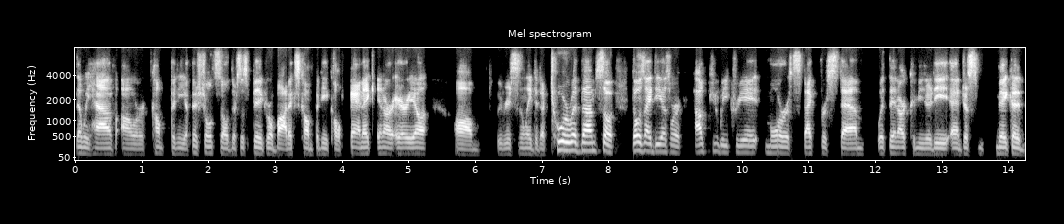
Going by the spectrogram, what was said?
Then we have our company officials. So there's this big robotics company called Fanuc in our area. Um, we recently did a tour with them. So those ideas were how can we create more respect for STEM within our community and just make a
